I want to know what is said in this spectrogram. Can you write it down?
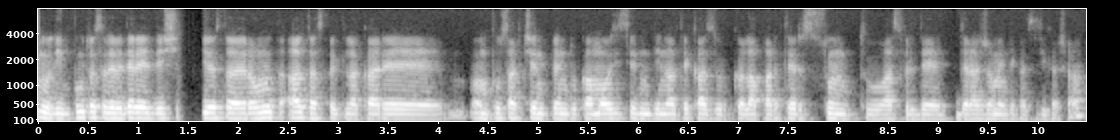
Nu, din punctul ăsta de vedere, deși ăsta era un alt aspect la care am pus accent pentru că am auzit din, din alte cazuri că la parter sunt astfel de deranjamente, ca să zic așa,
